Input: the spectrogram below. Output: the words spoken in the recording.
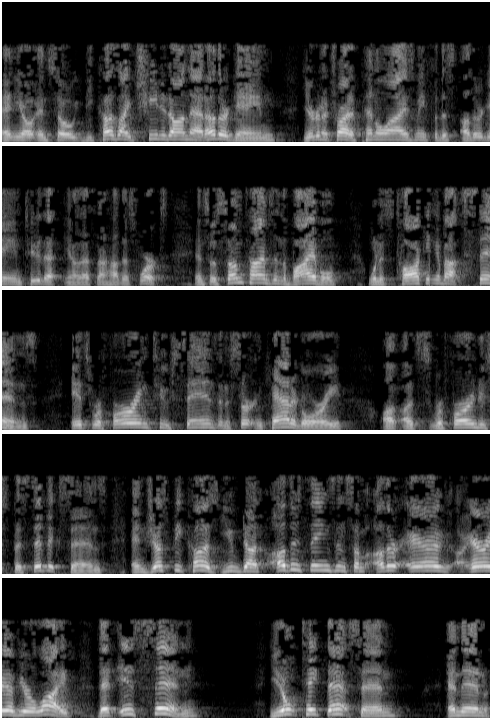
And, you know, and so because I cheated on that other game, you're going to try to penalize me for this other game too? That, you know, that's not how this works. And so sometimes in the Bible, when it's talking about sins, it's referring to sins in a certain category. Uh, it's referring to specific sins. And just because you've done other things in some other area, area of your life that is sin, you don't take that sin and then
